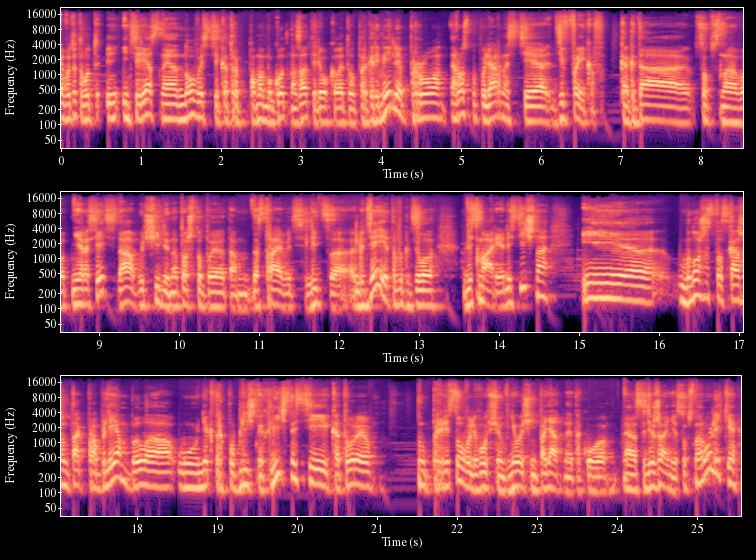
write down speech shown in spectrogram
вот это вот интересные новости, которые, по-моему, год назад или около этого прогремели, про рост популярности дипфейков когда, собственно, вот нейросеть да, обучили на то, чтобы там достраивать лица людей, это выглядело весьма реалистично. И множество, скажем так, проблем было у некоторых публичных личностей, которые ну, прорисовывали, в общем, в не очень понятное такого э, содержания, собственно, ролики,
